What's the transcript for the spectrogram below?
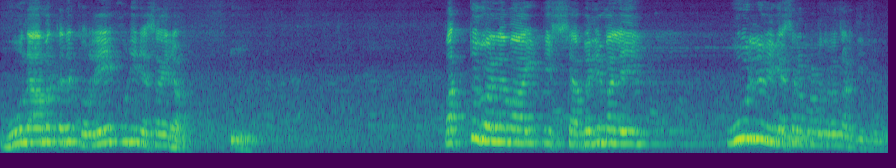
മൂന്നാമത്തത് കുറെ കൂടി രസകരമാണ്. പത്തു കൊല്ലമായിട്ട് ശബരിമലയിൽ ഊരു വികസന പ്രവർത്തനം നടത്തിയിട്ടുണ്ട്.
